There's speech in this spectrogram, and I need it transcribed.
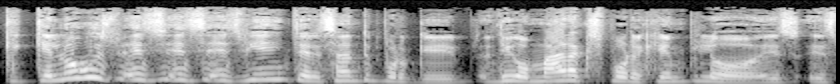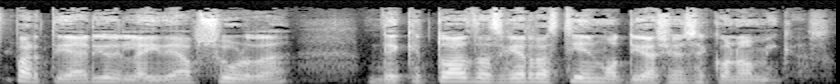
Que, que luego es, es- es- bien interesante porque, digo, Marx, por ejemplo, es, es partidario de la idea absurda de que todas las guerras tienen motivaciones económicas.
